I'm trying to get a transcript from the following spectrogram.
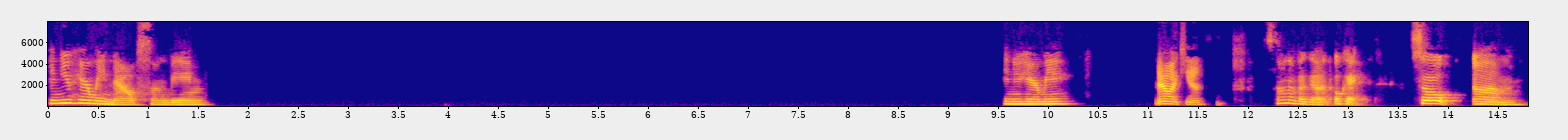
Can you hear me now, Sunbeam? Can you hear me? Now I can. Son of a gun. Okay. So, um,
